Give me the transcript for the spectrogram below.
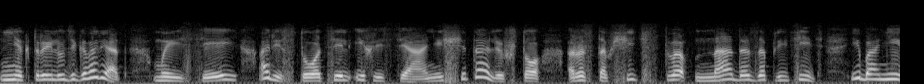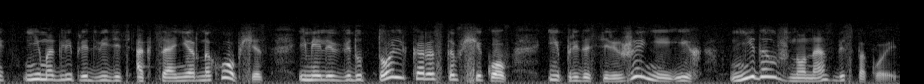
Некоторые люди говорят, Моисей, Аристотель и христиане считали, что ростовщичество надо запретить, ибо они не могли предвидеть акционерных обществ, имели в виду только ростовщиков, и предостережение их не должно нас беспокоить.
